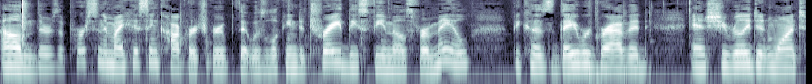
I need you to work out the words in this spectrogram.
Um, there's a person in my hissing cockroach group that was looking to trade these females for a male because they were gravid and she really didn't want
